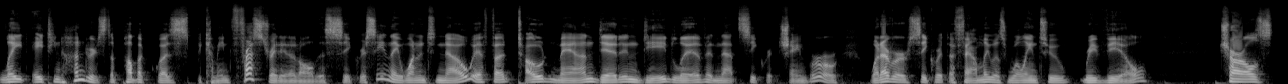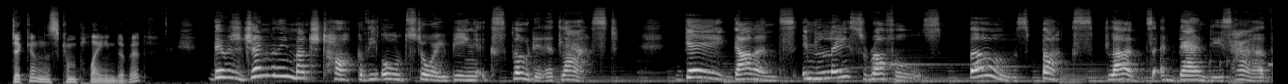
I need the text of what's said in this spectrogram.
late 1800s, the public was becoming frustrated at all this secrecy, and they wanted to know if a toad man did indeed live in that secret chamber or whatever secret the family was willing to reveal. Charles Dickens complained of it. There was generally much talk of the old story being exploded at last. Gay gallants in lace ruffles, Beaux, bucks, bloods, and dandies have,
